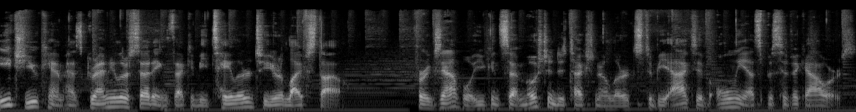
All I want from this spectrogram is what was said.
Each UCam has granular settings that can be tailored to your lifestyle. For example, you can set motion detection alerts to be active only at specific hours.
